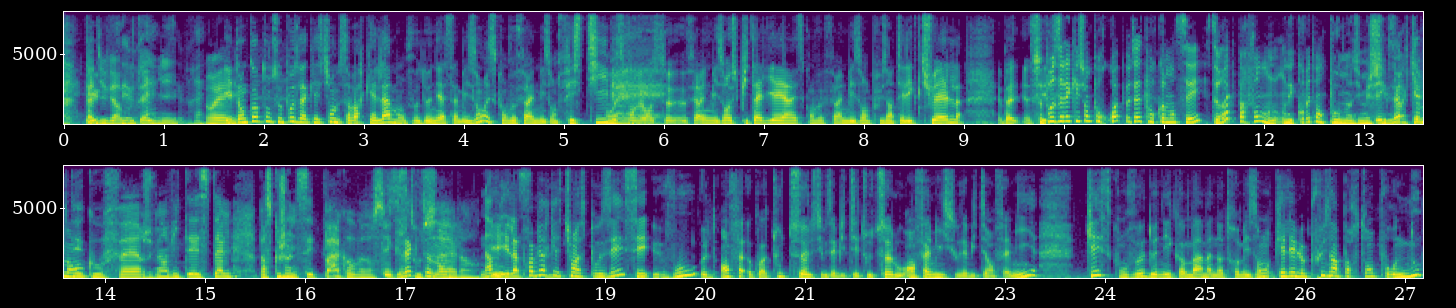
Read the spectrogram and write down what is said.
Pas du verre bouteille. Et donc, quand on se pose la question de savoir quelle âme on veut donner à sa maison, est-ce qu'on veut faire une maison festive? Est-ce qu'on veut faire une maison hospitalière? Est-ce qu'on veut faire une maison plus intellectuelle? Eh ben, Se poser la question pourquoi, peut-être pour commencer? C'est vrai que parfois, on, est complètement paumé. On dit, mais je sais pas quel déco faire. Je vais inviter Estelle parce que je ne sais pas comment s'en sortir toute seule. Non, et la première question à se poser, c'est vous, enfin, quoi, toute seule, si vous habitez toute seule, ou en famille, si vous habitez en famille, qu'est-ce qu'on veut donner comme âme à notre maison? Quel est le plus important pour nous?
